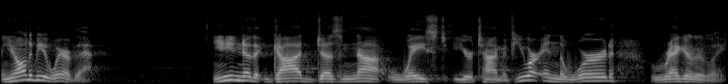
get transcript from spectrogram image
And you ought to be aware of that. You need to know that God does not waste your time. If you are in the Word regularly,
